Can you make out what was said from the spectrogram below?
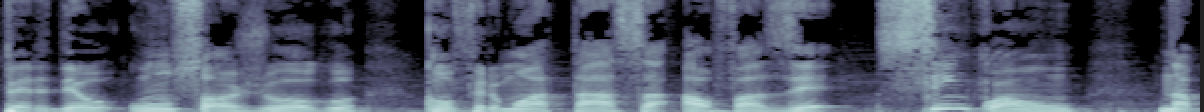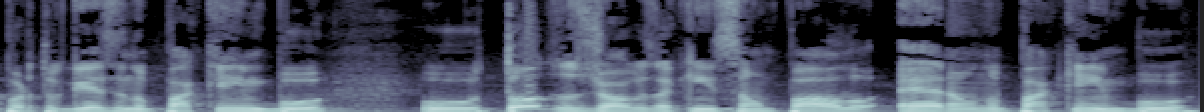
perdeu um só jogo, confirmou a taça ao fazer 5 a 1 na Portuguesa no Paquembu. O, todos os jogos aqui em São Paulo eram no Paquembu.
